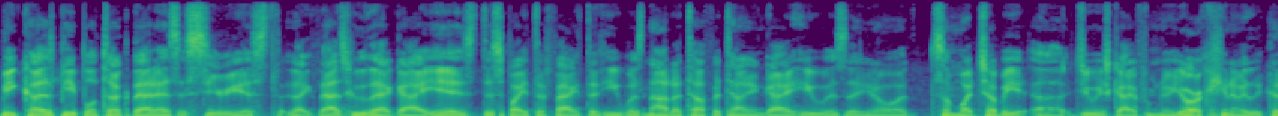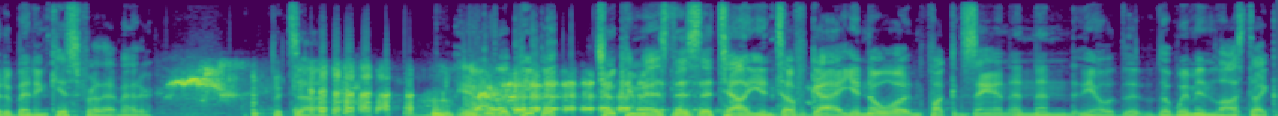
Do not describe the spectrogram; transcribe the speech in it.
Because people took that as a serious, like, that's who that guy is, despite the fact that he was not a tough Italian guy. He was, a, you know, a somewhat chubby uh, Jewish guy from New York. You know, it could have been in Kiss for that matter. But, uh, you know, the people took him as this Italian tough guy, you know what I'm fucking saying? And then, you know, the, the women lost, like,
